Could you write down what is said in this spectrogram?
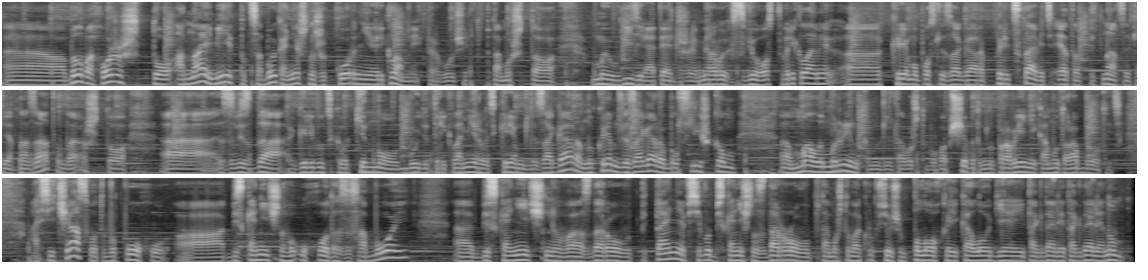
э, было похоже, что она имеет под собой, конечно же, корни рекламные в первую очередь, потому что мы увидели, опять же, мировых звезд в рекламе э, крема после загара. Представить это 15 лет назад, да, что э, звезда голливудского кино будет рекламировать крем для загара, но крем для загара был слишком э, малым рынком для того, чтобы вообще в этом направлении кому кому-то работать. А сейчас вот в эпоху э, бесконечного ухода за собой, э, бесконечного здорового питания, всего бесконечно здорового, потому что вокруг все очень плохо, экология и так далее, и так далее. Ну,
